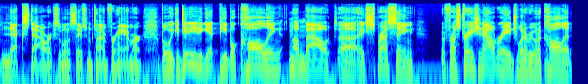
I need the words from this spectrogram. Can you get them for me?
next hour, because we want to save some time for Hammer. But we continue to get people calling about uh, expressing frustration, outrage, whatever you want to call it,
